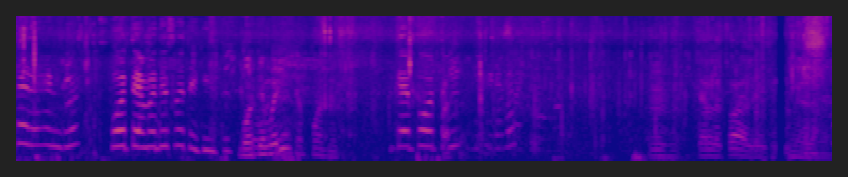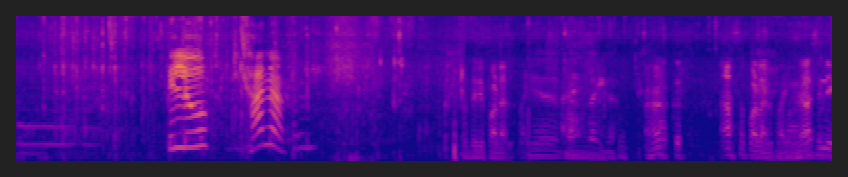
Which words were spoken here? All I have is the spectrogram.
काय रे हँडग्लोव? पोत्यामध्येच होते की इथं? पोते मध्ये काय पोत? त्यांना चोळायला पिल्लू खा ना. तरी पडायला पाहिजे. हां? असं पडायला पाहिजे. असं नाही.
